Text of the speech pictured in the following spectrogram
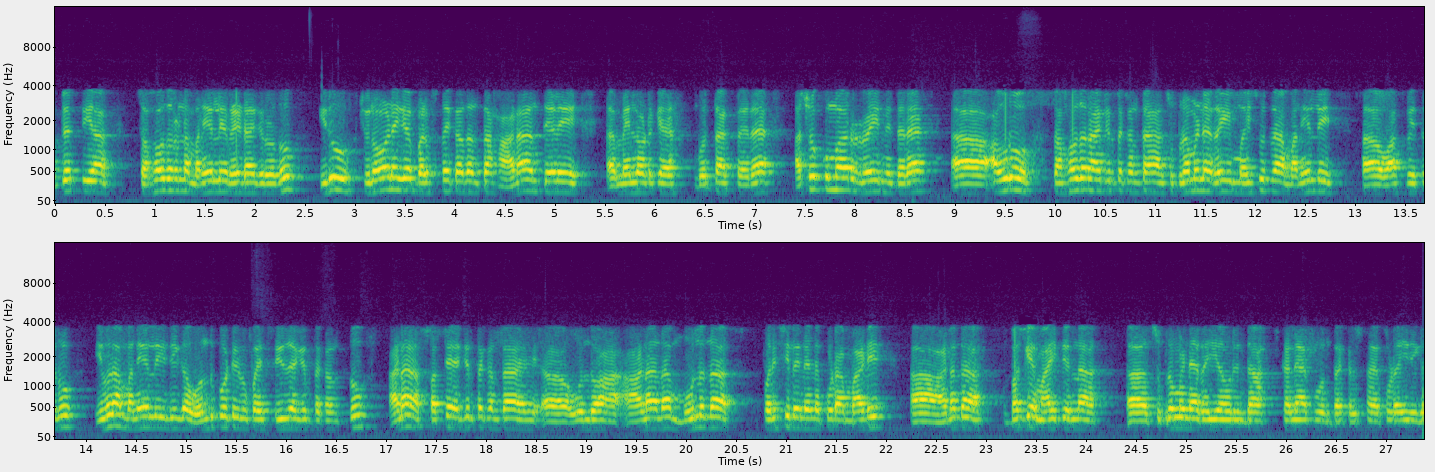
ಅಭ್ಯರ್ಥಿಯ ಸಹೋದರನ ಮನೆಯಲ್ಲಿ ರೈಡ್ ಆಗಿರೋದು, ಇದು ಚುನಾವಣೆಗೆ ಬಳಸಬೇಕಾದಂತ ಹಣ ಅಂತೇಳಿ ಮೇಲ್ನೋಟಕ್ಕೆ ಗೊತ್ತಾಗ್ತಾ ಇದೆ. ಅಶೋಕ್ ಕುಮಾರ್ ರೈ ಇದ್ದಾರೆ ಅವರು ಸಹೋದರ ಆಗಿರ್ತಕ್ಕಂತಹ ಸುಬ್ರಹ್ಮಣ್ಯ ರೈ ಮೈಸೂರಿನ ಮನೆಯಲ್ಲಿ ವಾಸವಿದ್ರು. ಇವರ ಮನೆಯಲ್ಲಿ ಇದೀಗ ಒಂದು ಕೋಟಿ ರೂಪಾಯಿ ಸೀಸ್ ಆಗಿರ್ತಕ್ಕಂಥದ್ದು. ಹಣ ಪತ್ತೆ ಆಗಿರ್ತಕ್ಕಂತ ಒಂದು ಹಣದ ಮೂಲದ ಪರಿಶೀಲನೆಯನ್ನು ಕೂಡ ಮಾಡಿ, ಆ, ಹಣದ ಬಗ್ಗೆ ಮಾಹಿತಿಯನ್ನ ಸುಬ್ರಹ್ಮಣ್ಯ ರೈ ಅವರಿಂದ ಕಲೆ ಹಾಕುವಂತ ಕೆಲಸ ಕೂಡ ಇದೀಗ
